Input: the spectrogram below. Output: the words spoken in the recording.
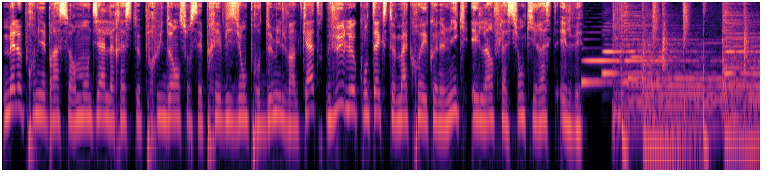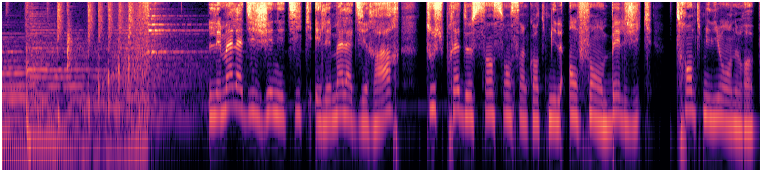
Mais le premier brasseur mondial reste prudent sur ses prévisions pour 2024, vu le contexte macroéconomique et l'inflation qui reste élevée. Les maladies génétiques et les maladies rares touchent près de 550 000 enfants en Belgique, 30 millions en Europe.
